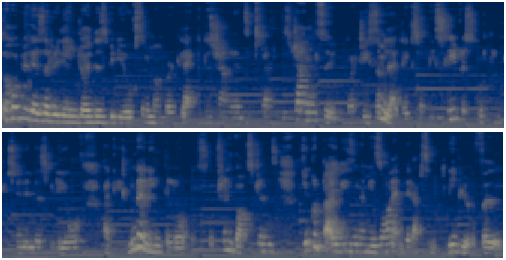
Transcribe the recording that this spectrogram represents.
So hope you guys have really enjoyed this video. So remember to like this channel and subscribe to this channel so you can purchase some latex or these sleeveless kurti interested in this video by clicking the link below in the description box friends. You could buy these on Amazon and they're absolutely beautiful.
